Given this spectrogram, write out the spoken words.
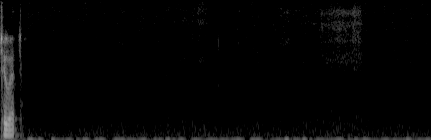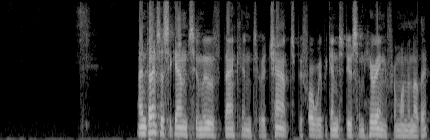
to it? I invite us again to move back into a chant before we begin to do some hearing from one another.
